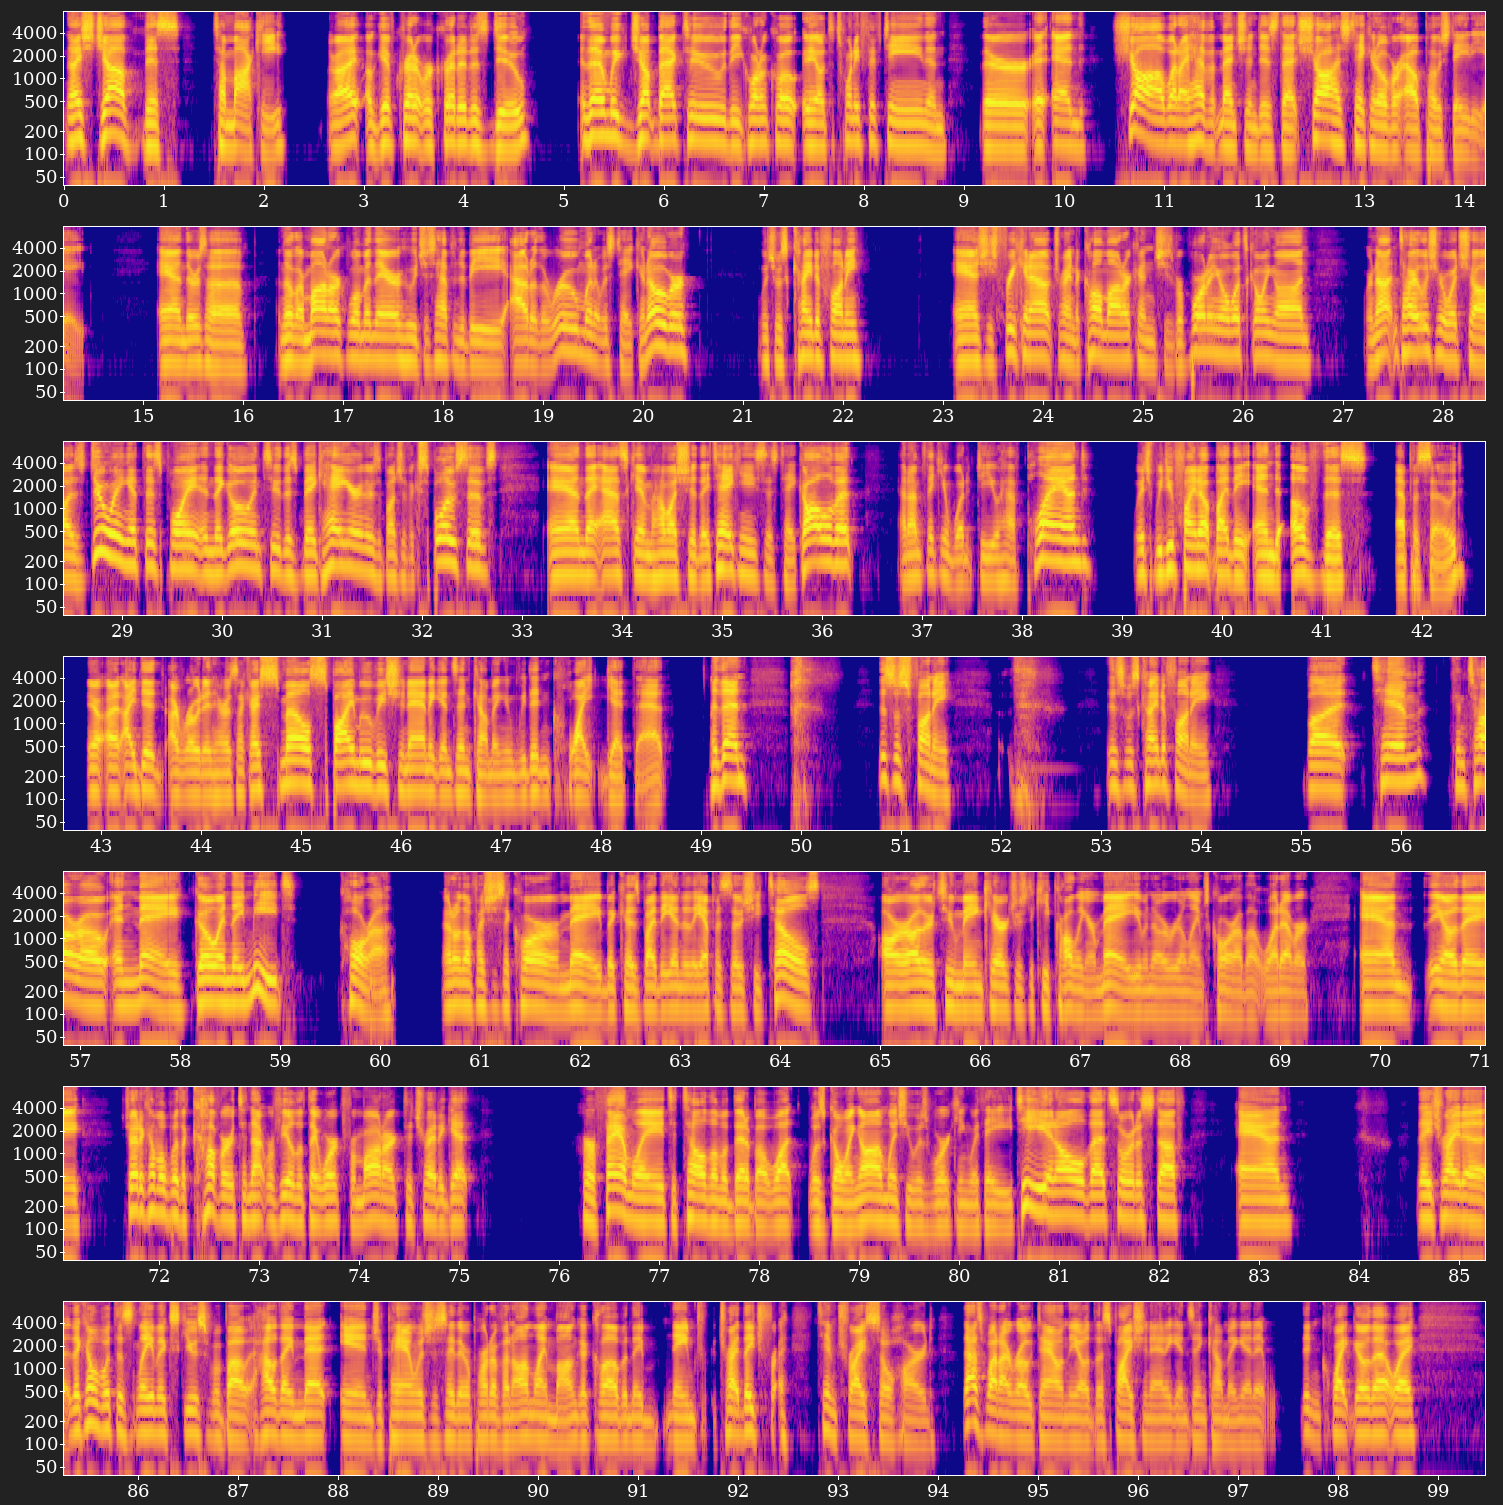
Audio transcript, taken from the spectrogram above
Nice job, Miss Tamaki. All right, I'll give credit where credit is due. And then we jump back to the quote unquote, you know, to 2015 and there and Shaw, what I haven't mentioned is that Shaw has taken over Outpost 88. And there's a another monarch woman there who just happened to be out of the room when it was taken over, which was kind of funny. And she's freaking out trying to call Monarch and she's reporting on what's going on. We're not entirely sure what Shaw is doing at this point, and they go into this big hangar, and there's a bunch of explosives, and they ask him how much should they take, and he says, "Take all of it." And I'm thinking, what do you have planned? Which we do find out by the end of this episode. You know, I, I did. I wrote in here. It's like I smell spy movie shenanigans incoming, and we didn't quite get that. And then this was funny. This was kind of funny But Tim, Kentaro, and May go and they meet Cora. I don't know if I should say Cora or May because by the end of the episode, she tells our other two main characters to keep calling her May, even though her real name's Cora, but whatever. And, you know, they try to come up with a cover to not reveal that they work for Monarch to try to get her family to tell them a bit about what was going on when she was working with AET and all that sort of stuff. And they try to they come up with this lame excuse about how they met in Japan, which is to say they were part of an online manga club and they named try they try Tim tries so hard. That's what I wrote down, you know, the spy shenanigans incoming, and it didn't quite go that way.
